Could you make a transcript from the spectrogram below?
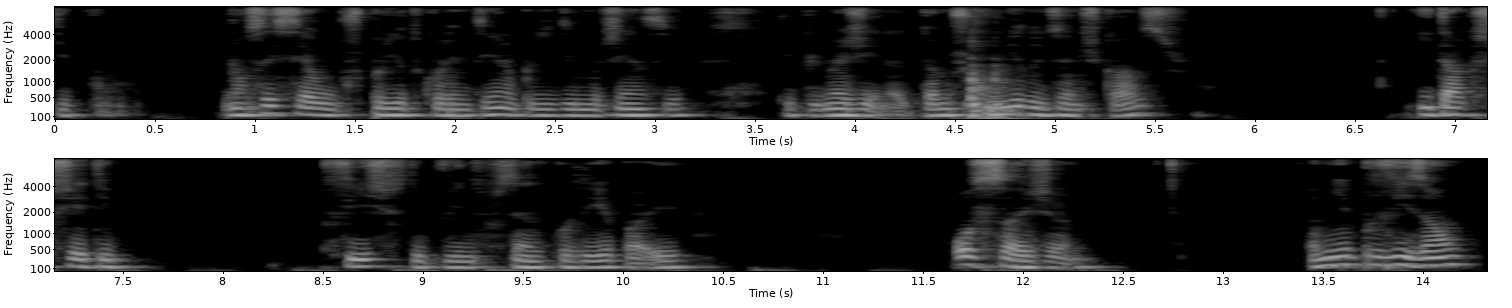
Tipo, não sei se é o período de quarentena, período de emergência. Tipo, imagina, estamos com 1200 casos e está a crescer, tipo, fixe, tipo 20% por dia, pá. E... Ou seja, a minha previsão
